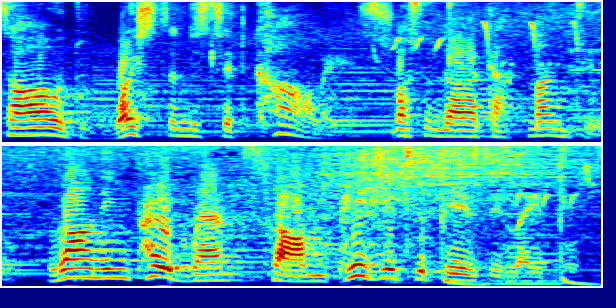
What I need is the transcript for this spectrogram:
Southwestern State College, Basundhara Kathmandu, running program from PG to PhD level.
